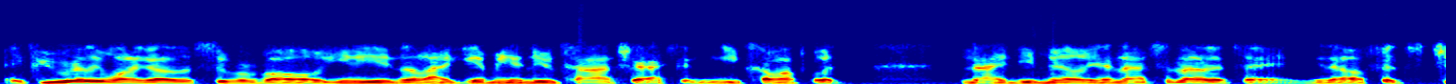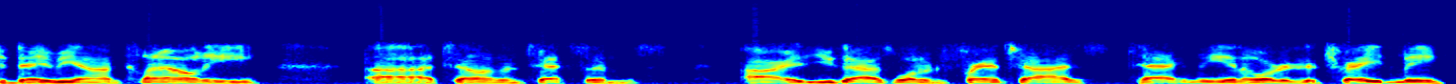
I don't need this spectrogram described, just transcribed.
If you really want to go to the Super Bowl, you need to like give me a new contract, and you come up with ninety million. That's another thing. You know, if it's Jadeveon Clowney uh, telling the Texans, "All right, you guys want to franchise tag me in order to trade me,"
